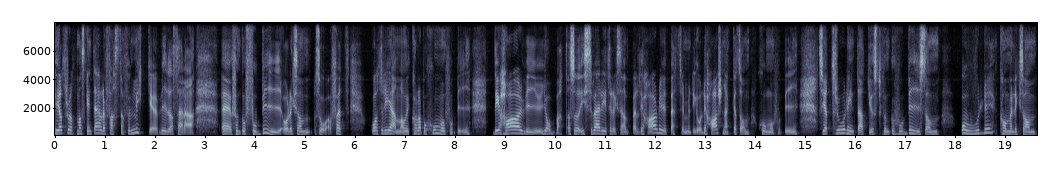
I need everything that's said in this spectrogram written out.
för jag tror att man ska inte heller fastna för mycket vid så här, eh, funkofobi och liksom så. För att återigen, om vi kollar på homofobi. Det har vi ju jobbat, alltså i Sverige till exempel, det har blivit bättre med det och det har snackats om homofobi. Så jag tror inte att just funkofobi som ord kommer liksom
